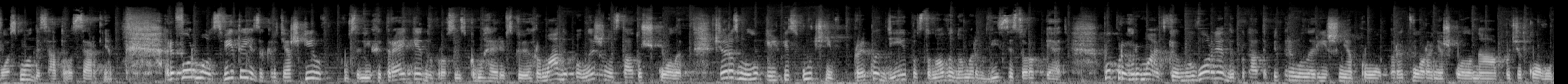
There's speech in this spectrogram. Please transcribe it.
8-10 серпня. Реформа освіти і закриття шкіл у селі Хитрейки Добросинсько-Мегерівської громади понижено статус школи через малу кількість учнів. Приклад дії постанови номер 245. Попри громадське обговорення, депутати підтримали рішення про перетворення школи на початкову.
